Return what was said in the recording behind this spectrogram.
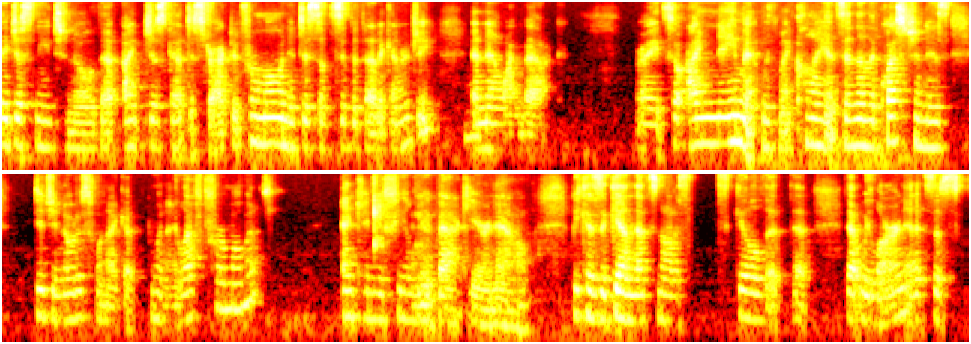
they just need to know that I just got distracted for a moment into some sympathetic energy mm-hmm. and now I'm back. Right. So I name it with my clients. And then the question is, did you notice when I got when I left for a moment? And can you feel me back here now? Because again, that's not a skill that that that we learn. And it's this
